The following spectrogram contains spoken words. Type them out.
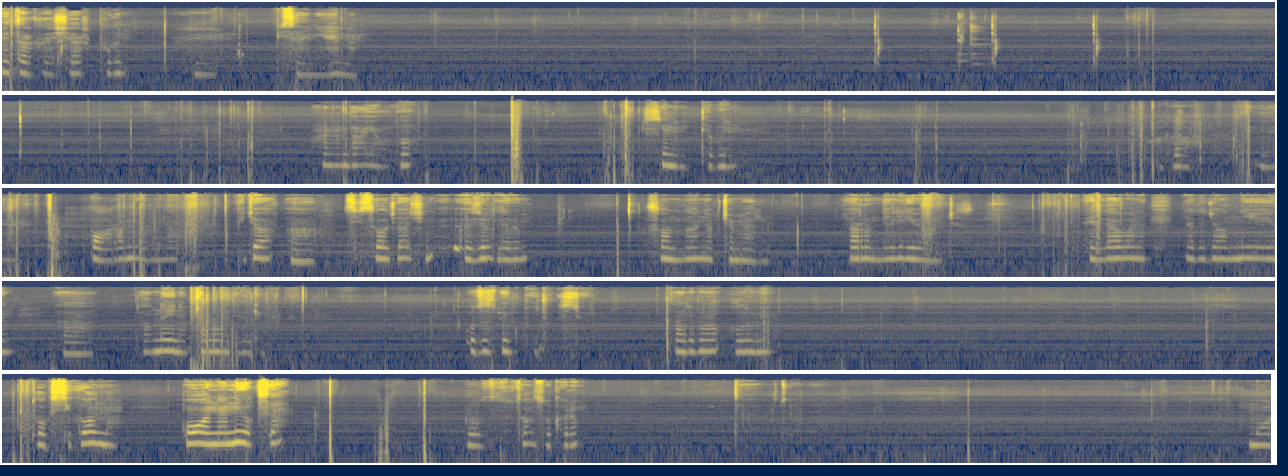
Evet arkadaşlar bugün hmm, bir saniye hemen. Hemen daha iyi oldu. Şimdi bitti bugün. Bağıramıyorum da. Video sesi olacağı için özür dilerim. Sonradan yapacağım yarın. Yarın deli gibi oynayacağız. 50 abone ya da canlı yayın e, canlı yayın yapacağım ama deli gibi. 30 bin kupayı çok istiyorum. Sadece bunu alır mıyım? Toksik olma. O ananı yoksa buzdan sokarım.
